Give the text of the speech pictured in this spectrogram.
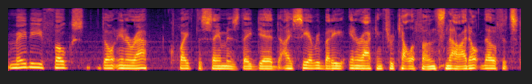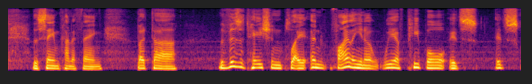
maybe folks don't interact quite the same as they did. I see everybody interacting through telephones now. I don't know if it's the same kind of thing, but uh, the visitation play, and finally, you know, we have people. It's it's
